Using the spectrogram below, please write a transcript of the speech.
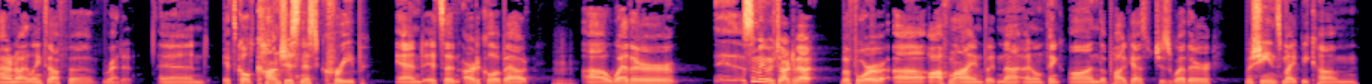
I don't know, I linked off of Reddit. And it's called Consciousness Creep. And it's an article about uh, whether eh, something we've talked about before uh, offline, but not, I don't think, on the podcast, which is whether machines might become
